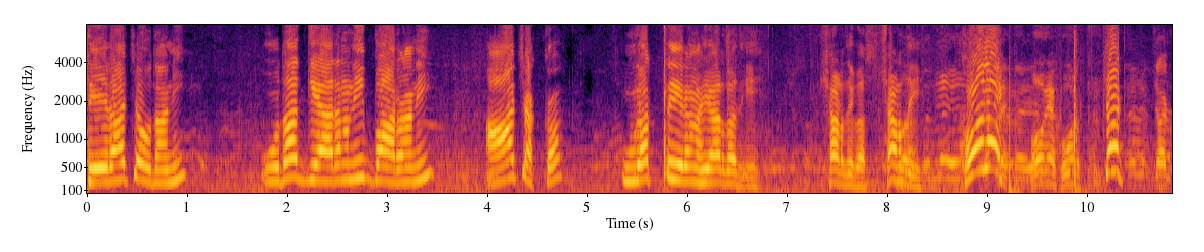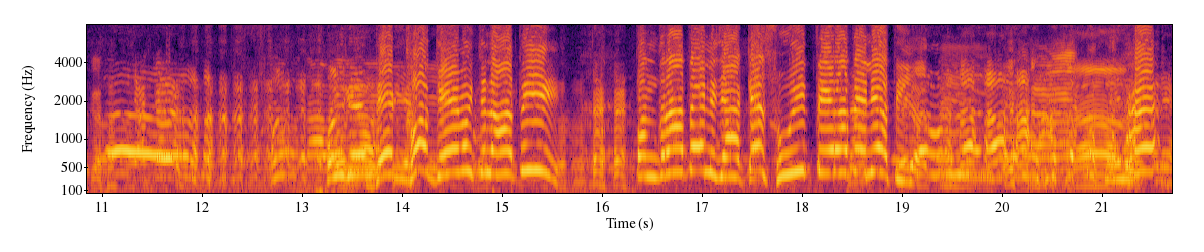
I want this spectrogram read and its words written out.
ਤੇਰਾ 14 ਨਹੀਂ ਉਹਦਾ 11 ਨਹੀਂ 12 ਨਹੀਂ ਆ ਚੱਕ ਪੂਰਾ 13000 ਦਾ ਦੇ। ਛੱਡ ਦੇ ਬਸ ਛੱਡ ਦੇ। ਖੋਲ ਹੋ ਗਿਆ ਖੋਲ। ਚੱਕ। ਚੱਕ। ਦੇਖੋ ਗੇਮ ਚਲਾਤੀ 15 ਤੇ ਲਿਜਾ ਕੇ ਸੂਈ 13 ਤੇ ਲਿਆਤੀ। ਹੈਂ?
